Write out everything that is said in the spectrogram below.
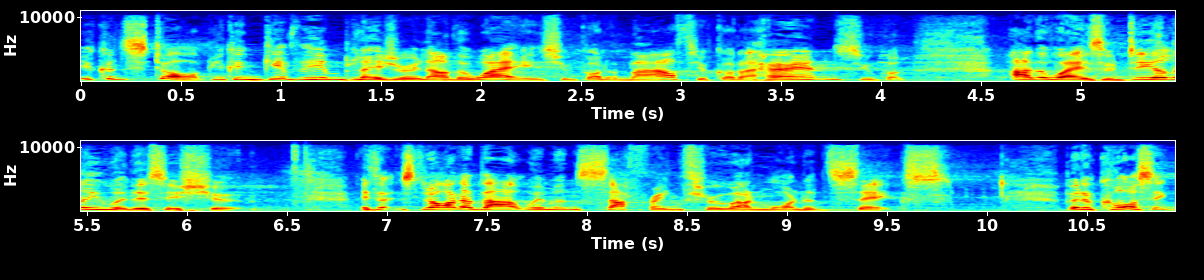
you can stop. You can give him pleasure in other ways. You've got a mouth, you've got a hands, you've got other ways of dealing with this issue. It's not about women suffering through unwanted sex. But of course, it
